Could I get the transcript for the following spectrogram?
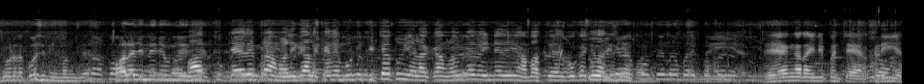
ਜੋੜੇ ਤਾਂ ਕੁਝ ਨਹੀਂ ਮੰਗਿਆ। ਪਾਲੇ ਜਿੰਨੇ ਦੀ ਉਹਨੇ ਬਸ ਤੂੰ ਕਹਿ ਦੇ ਭਰਾਵਾਂ ਵਾਲੀ ਗੱਲ ਕਹਿੰਦੇ ਮੋਟੂ ਖਿੱਚਾ ਤੂੰ ਹੀ ਵਾਲਾ ਕੰਮ ਵੀ ਕਹਿੰਦੇ ਇੰਨੇ ਦੀ ਹਾਂ ਬਸ ਤੇ ਬੋਗਾ ਚਲਾ ਦੇ। ਦੇਗਾ ਤਾਂ ਇੰਨੀ ਪੰਚਾਇਤ ਖੜੀ ਆ।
